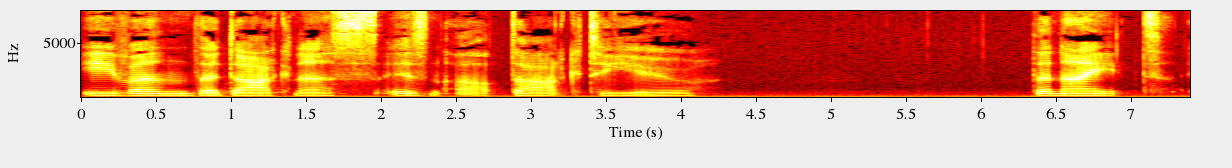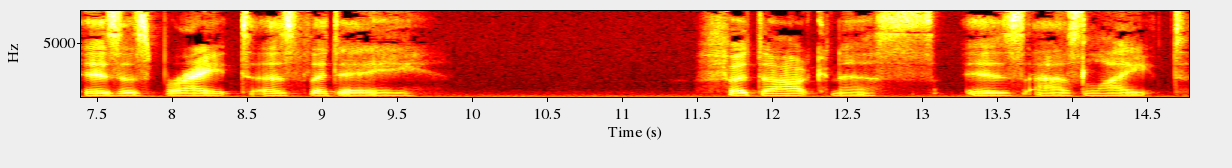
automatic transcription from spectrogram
Even the darkness is not dark to you. The night is as bright as the day, for darkness is as light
